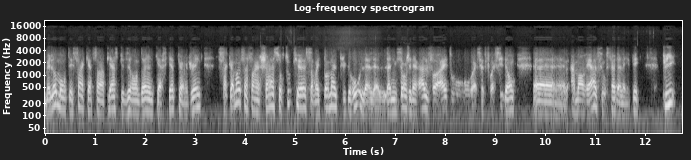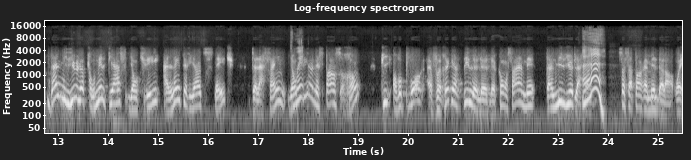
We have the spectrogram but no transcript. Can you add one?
mais là, monter ça à 400 pièces puis dire on donne une casquette puis un drink, ça commence à faire cher, surtout que ça va être pas mal plus gros. La- la- L'admission générale va être au- au- cette fois-ci, donc, euh, à Montréal, c'est au stade olympique. Puis, dans le milieu, là, pour 1000 pièces, ils ont créé à l'intérieur du stage, de la scène, ils ont Oui. créé un espace rond, puis on va pouvoir regarder le, le- le concert, mais dans le milieu de la scène. Hein? Ça, ça part à 1000 dollars. Oui.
